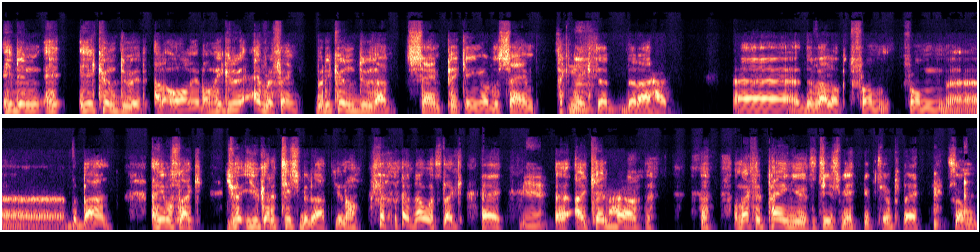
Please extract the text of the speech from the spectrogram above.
he didn't. He, he couldn't do it at all. You know, he could do everything, but he couldn't do that same picking or the same technique that that I had uh, developed from from uh, the band. And he was like, "You you got to teach me that," you know. and I was like, "Hey, Yeah. uh, I came here. I'm actually paying you to teach me to play some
